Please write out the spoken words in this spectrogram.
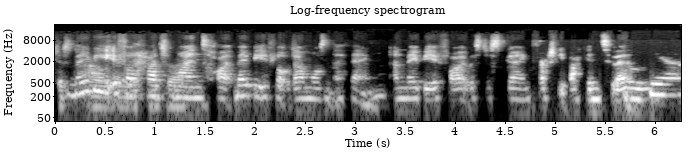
just maybe if I had my entire, maybe if lockdown wasn't a thing, and maybe if I was just going freshly back into it. Mm. Yeah,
